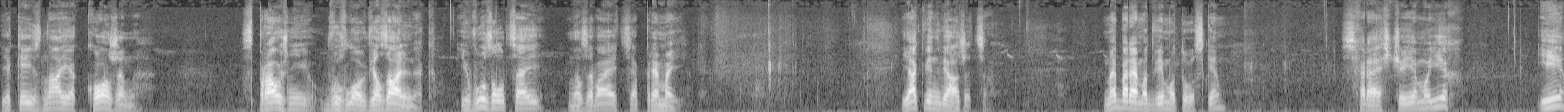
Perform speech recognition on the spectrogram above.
який знає кожен справжній вузлов'язальник. І вузол цей називається прямий. Як він в'яжеться? Ми беремо дві мотузки, схрещуємо їх і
